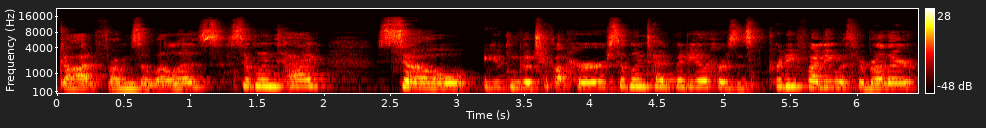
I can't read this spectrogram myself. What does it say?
got from Zoella's sibling tag. So you can go check out her sibling tag video. Hers is pretty funny with her brother.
